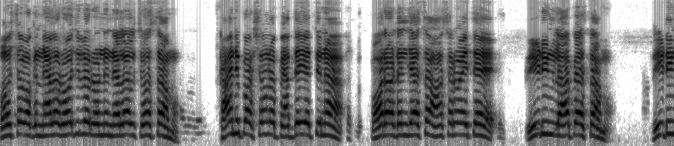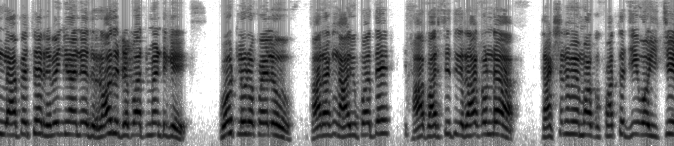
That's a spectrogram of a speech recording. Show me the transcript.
బహుశా ఒక నెల రోజులు రెండు నెలలు చూస్తాము. కాని పక్షంలో పెద్ద ఎత్తున పోరాటం చేస్తాం అవసరమైతే రీడింగ్ ఆపేస్తాము రీడింగ్ ఆపేస్తే రెవెన్యూ అనేది రాదు డిపార్ట్మెంట్కి కోట్ల రూపాయలు ఆ రకంగా ఆగిపోతే ఆ పరిస్థితికి రాకుండా తక్షణమే మాకు కొత్త జీవో ఇచ్చి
